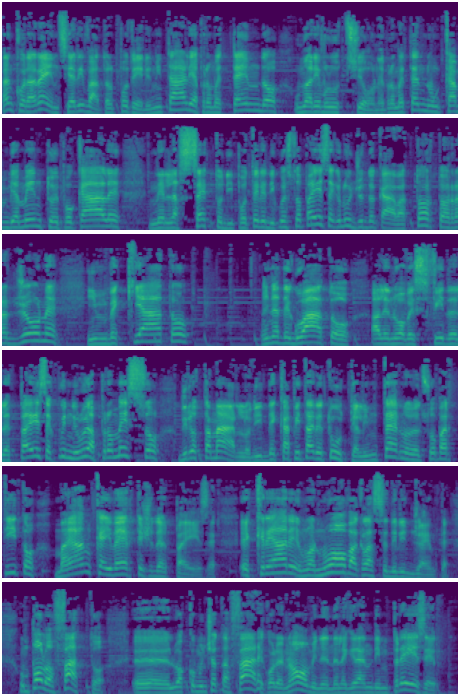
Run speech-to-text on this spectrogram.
ancora Renzi è arrivato al potere in Italia promettendo una rivoluzione, promettendo un cambiamento epocale nell'assetto di potere di questo paese che lui giudicava a torto a ragione, invecchiato inadeguato alle nuove sfide del paese, quindi lui ha promesso di rottamarlo, di decapitare tutti all'interno del suo partito, ma anche ai vertici del paese e creare una nuova classe dirigente. Un po' lo ha fatto, eh, lo ha cominciato a fare con le nomine nelle grandi imprese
